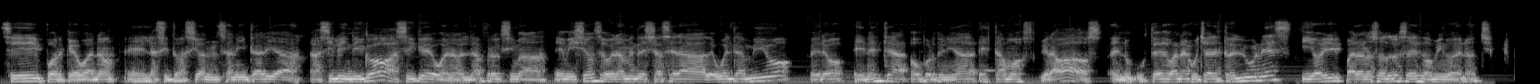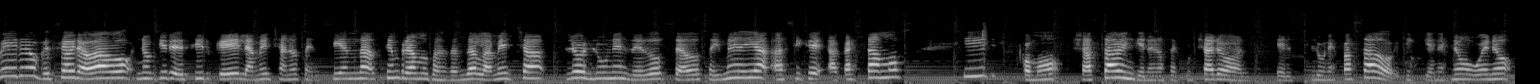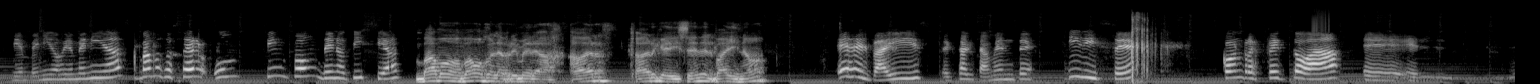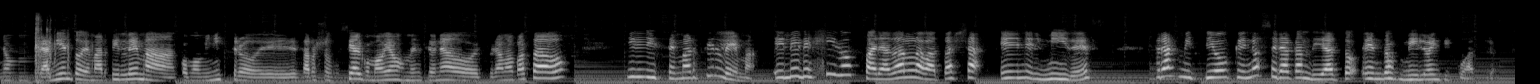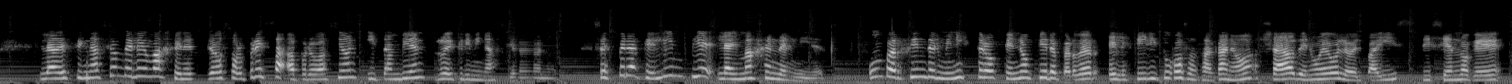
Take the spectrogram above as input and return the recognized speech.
Sí, porque bueno, eh, la situación sanitaria así lo indicó, así que bueno, la próxima emisión seguramente ya será de vuelta en vivo, pero en esta oportunidad estamos grabados. ustedes van a escuchar esto el lunes y hoy para nosotros es domingo de noche. Pero que sea grabado no quiere decir que la mecha no se encienda, siempre vamos a encender la mecha los lunes de 12 a 12 y media, así que acá estamos y como ya saben, quienes nos escucharon el lunes pasado y quienes no, bueno, bienvenidos, bienvenidas. Vamos a hacer un ping pong de noticias. Vamos, vamos con la primera. A ver, a ver qué dice. Es del país, ¿no? Es del país, exactamente. Y dice, con respecto a eh, el nombramiento de Martín Lema como ministro de Desarrollo Social, como habíamos mencionado el programa pasado, y dice Martín Lema, el elegido para dar la batalla en el Mides, transmitió que no será candidato en 2024. La designación de Lema generó sorpresa, aprobación y también recriminaciones. Se espera que limpie la imagen del Mides. Un perfil del ministro que no quiere perder el espíritu, cosas acá, ¿no? Ya de nuevo lo del país diciendo que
